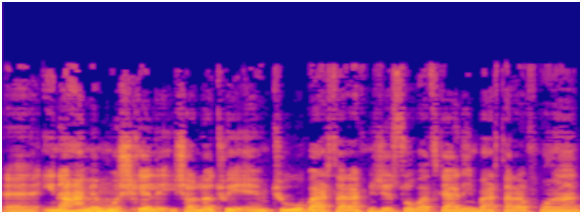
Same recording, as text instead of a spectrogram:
اه، اینا همه مشکله. ایشالله توی M2 برطرف میشه صحبت کردیم برطرف کنن.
